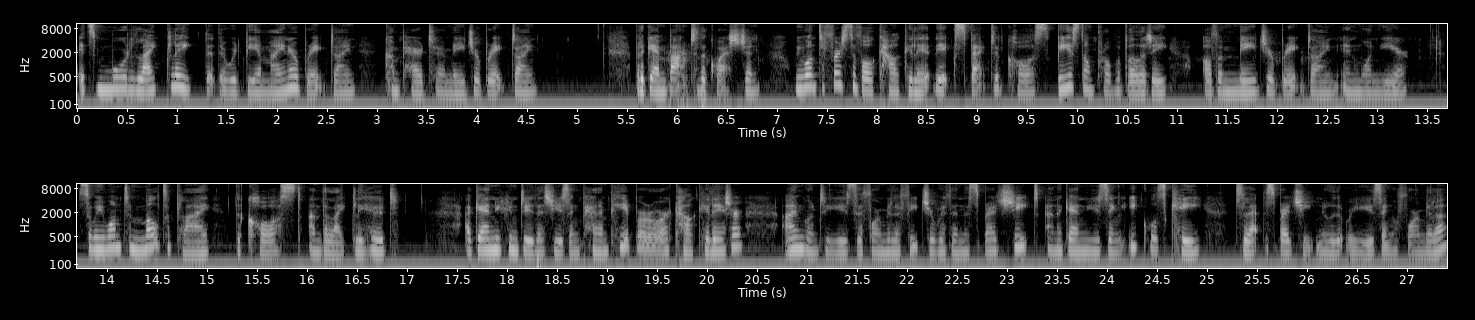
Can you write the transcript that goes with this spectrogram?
it's more likely that there would be a minor breakdown compared to a major breakdown. But again, back to the question. We want to first of all calculate the expected cost based on probability of a major breakdown in one year. So we want to multiply the cost and the likelihood. Again, you can do this using pen and paper or a calculator. I'm going to use the formula feature within the spreadsheet and again using equals key to let the spreadsheet know that we're using a formula.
